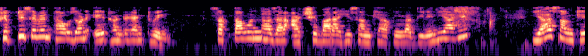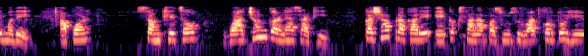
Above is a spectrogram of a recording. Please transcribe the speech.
fifty seven thousand eight hundred and twelve सत्तावन्न हजार आठशे बारा ही संख्या आपल्याला दिलेली आहे. या संख्येमध्ये आपण संख्येचं वाचन करण्यासाठी कशा प्रकारे एकक स्थानापासून सुरुवात करतो हे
